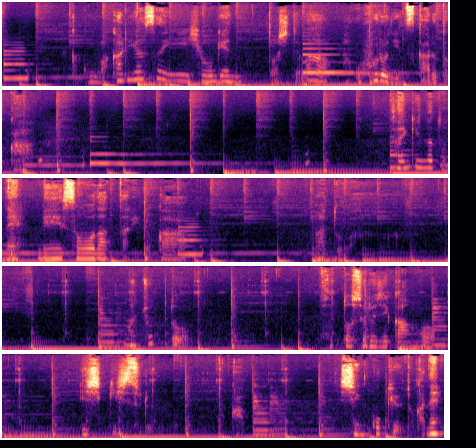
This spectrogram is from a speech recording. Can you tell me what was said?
なんかこう分かりやすい表現としてはお風呂に浸かるとか。最近だとね瞑想だったりとか。あとはまあちょっとほっとする時間を意識するとか。深呼吸とかね。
